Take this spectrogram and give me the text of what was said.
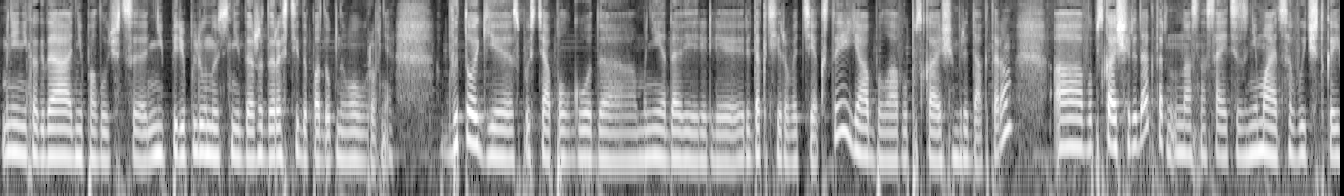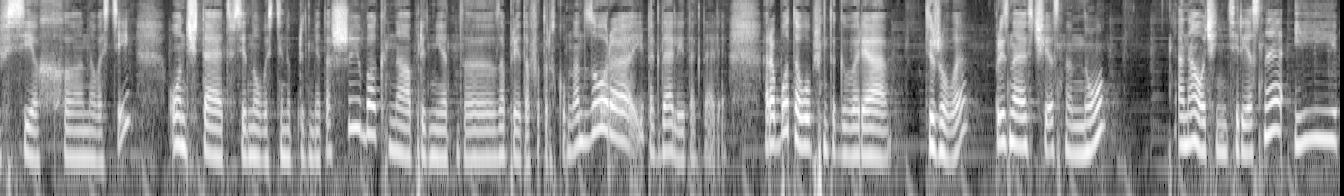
мне никогда не получится ни переплюнуть, ни даже дорасти до подобного уровня. В итоге, спустя полгода мне доверили редактировать тексты, я была выпускающим редактором. А выпускающий редактор у нас на сайте занимается вычеткой всех э, новостей. Он читает все новости на предмет ошибок, на предмет э, запретов от Роскомнадзора и так далее, и так далее. Работа, в общем-то говоря, тяжелая, признаюсь честно, но она очень интересная, и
